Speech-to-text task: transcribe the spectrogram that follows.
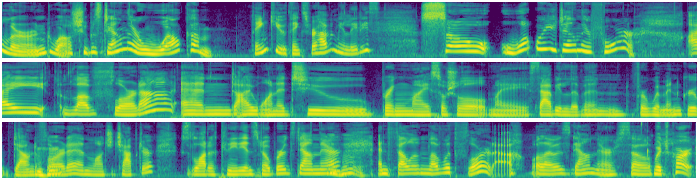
learned while she was down there. Welcome. Thank you. Thanks for having me, ladies. So, what were you down there for? I love Florida and I wanted to bring my social, my Savvy Living for Women group down Mm-hmm. to Florida and launch a chapter because a lot of Canadian snowbirds down there and fell in love with Florida while I was down there. So, Which part?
